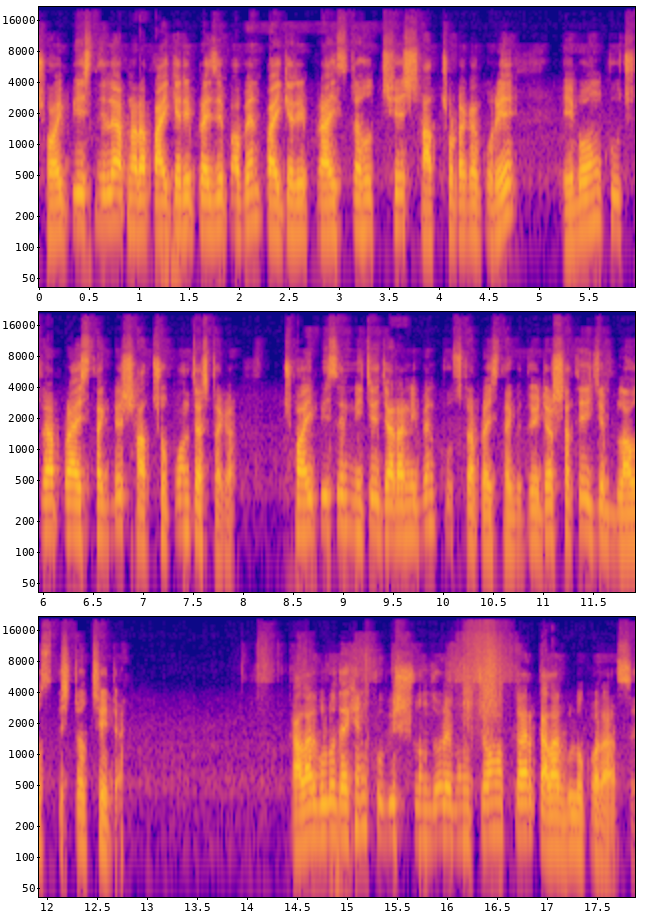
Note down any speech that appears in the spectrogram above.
ছয় পিস নিলে আপনারা পাইকারি প্রাইসে পাবেন। পাইকারি প্রাইসটা হচ্ছে সাতশো টাকা করে এবং খুচরা প্রাইস থাকবে সাতশো পঞ্চাশ টাকা। ছয় পিসের নিচে যারা নেবেন খুচরা প্রাইস থাকবে। তো এটার সাথে এই যে ব্লাউজ পিসটা হচ্ছে এটা। কালারগুলো দেখেন খুবই সুন্দর এবং চমৎকার কালারগুলো করা আছে।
